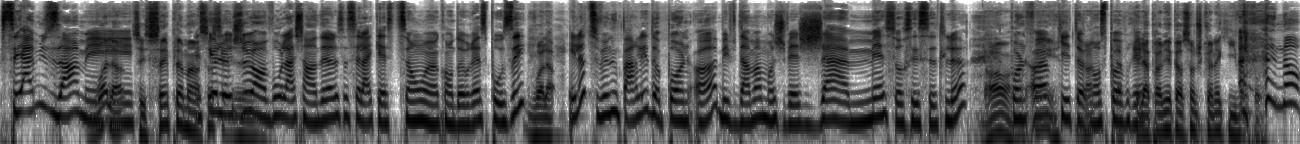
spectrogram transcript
c'est amusant, mais Voilà, c'est simplement est-ce ça. que le c'est- jeu en vaut la chandelle? Ça, c'est la question euh, qu'on devrait se poser. Voilà. Et là, tu veux nous parler de Pornhub. Évidemment, moi, je vais jamais sur ces sites-là. Bon, Pornhub enfin. qui est un- non, c'est pas La- vrai. La première personne que je connais qui y va pas. non,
